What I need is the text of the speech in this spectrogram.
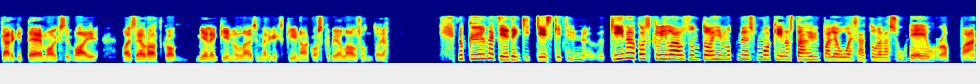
kärkiteemoiksi vai, vai seuraatko mielenkiinnolla esimerkiksi Kiinaa koskevia lausuntoja? No kyllä mä tietenkin keskityn Kiinaa koskeviin lausuntoihin, mutta myös mua kiinnostaa hyvin paljon USA tuleva suhde Eurooppaan.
